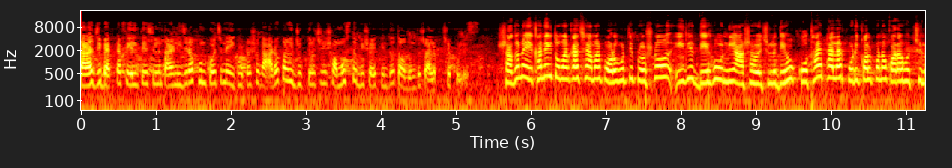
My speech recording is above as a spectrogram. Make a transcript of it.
তারা যে ব্যাগটা ফেলতে এসেছিলেন তারা নিজেরা খুন করেছেন এই ঘটনার সঙ্গে আরও কারও যুক্ত রয়েছে সমস্ত বিষয়ে কিন্তু তদন্ত চালাচ্ছে পুলিশ। সাধনা, এখানেই তোমার কাছে আমার পরবর্তী প্রশ্ন, এই যে দেহ নিয়ে আসা হয়েছিল, দেহ কোথায় ফেলার পরিকল্পনা করা হচ্ছিল,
